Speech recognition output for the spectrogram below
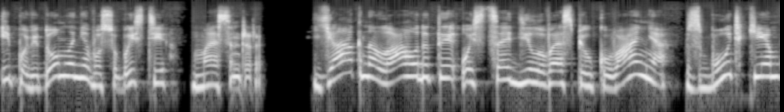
і повідомлення в особисті месенджери. Як налагодити ось це ділове спілкування з будь-ким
